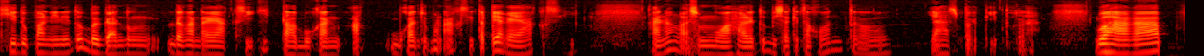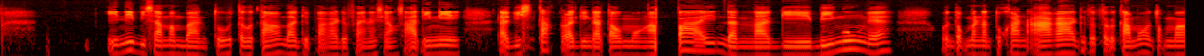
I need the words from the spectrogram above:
kehidupan ini tuh bergantung dengan reaksi kita bukan bukan cuma aksi tapi reaksi. Karena nggak semua hal itu bisa kita kontrol. Ya seperti itulah. Gue harap ini bisa membantu terutama bagi para diviners yang saat ini lagi stuck lagi nggak tahu mau ngapain dan lagi bingung ya untuk menentukan arah gitu terutama untuk me,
